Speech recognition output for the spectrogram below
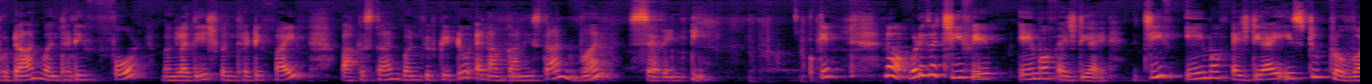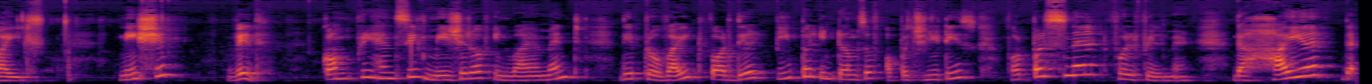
Bhutan 134, Bangladesh 135, Pakistan 152, and Afghanistan 170. Okay, now what is the chief aim of HDI? The chief aim of HDI is to provide nation with comprehensive measure of environment they provide for their people in terms of opportunities for personal fulfillment. The higher the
